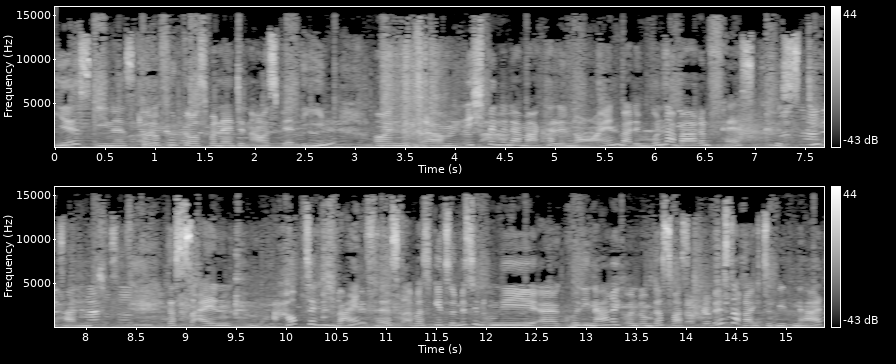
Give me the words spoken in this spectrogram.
hier ist Ines, eure Food-Korrespondentin aus Berlin. Und ähm, ich bin in der Markthalle 9 bei dem wunderbaren Fest Küsst die Hand. Das ist ein hauptsächlich Weinfest, aber es geht so ein bisschen um die äh, Kulinarik und um das, was Österreich zu bieten hat.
